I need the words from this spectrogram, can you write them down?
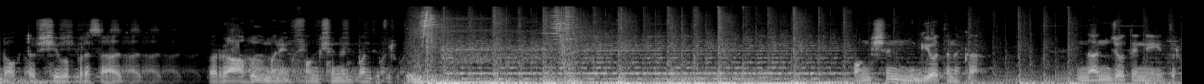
ಡಾಕ್ಟರ್ ಶಿವಪ್ರಸಾದ್ ರಾಹುಲ್ ಮನೆ ಫಂಕ್ಷನ್ಗೆ ಬಂದಿದ್ರು ಫಂಕ್ಷನ್ ಮುಗಿಯೋ ತನಕ ನನ್ನ ಜೊತೆನೇ ಇದ್ರು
